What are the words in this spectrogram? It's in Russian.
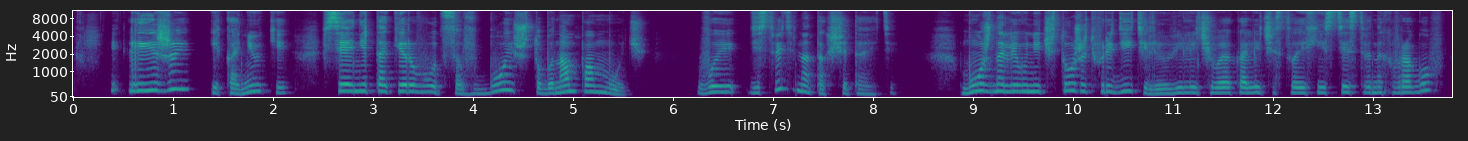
лежи и конюки, все они так и рвутся в бой, чтобы нам помочь. Вы действительно так считаете? Можно ли уничтожить вредителей, увеличивая количество их естественных врагов?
